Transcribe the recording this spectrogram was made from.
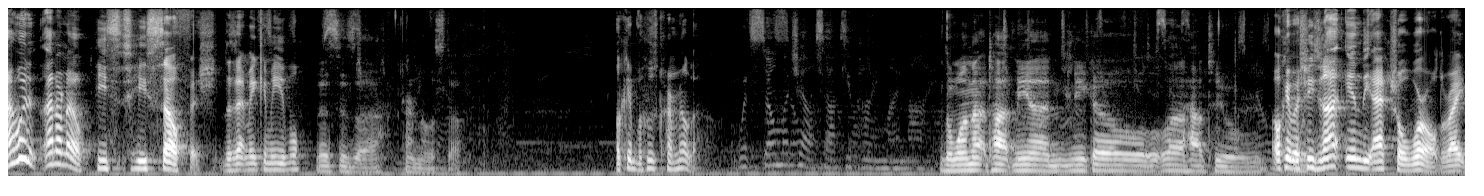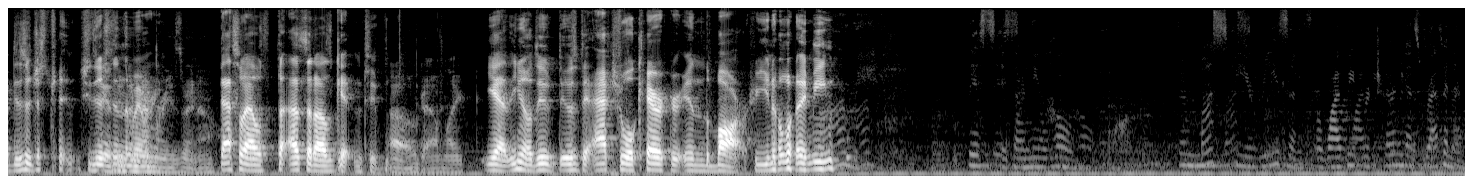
I would. I don't know. He's he's selfish. Does that make him evil? This is uh, Carmilla stuff. Okay, but who's Carmilla? With so much else occupying my mind. The one that taught Mia and Nico uh, how to. Okay, but she's not in the actual world, right? This is just she's Yeah, just in the memory. memories right now. That's what I was. That's what I was getting to. Oh, okay. I'm like, Yeah, you know, dude, it was the actual character in the bar. You know what I mean? Are? This is our new home. There must be a reason for why we returned as revenants.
